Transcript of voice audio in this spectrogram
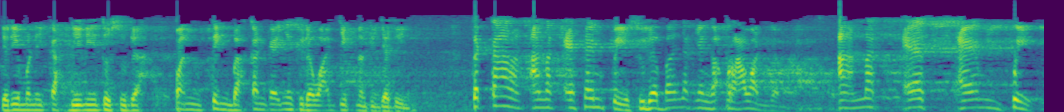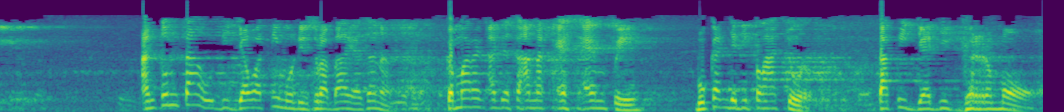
Jadi menikah dini itu sudah penting, bahkan kayaknya sudah wajib nanti jadi. Sekarang anak SMP sudah banyak yang nggak perawan kan? Anak SMP. Antum tahu di Jawa Timur di Surabaya sana, kemarin ada seanak SMP bukan jadi pelacur, tapi jadi germo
